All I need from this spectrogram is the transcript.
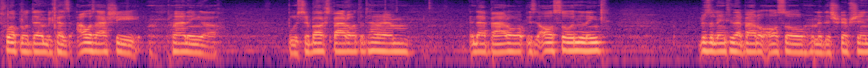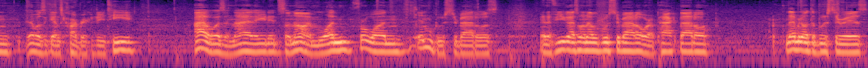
to upload them because I was actually planning a booster box battle at the time, and that battle is also in the link. There's a link to that battle also in the description. It was against Cardbreaker GT. I was annihilated, so now I'm one for one in booster battles. And if you guys want to have a booster battle or a pack battle, let me know what the booster is,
